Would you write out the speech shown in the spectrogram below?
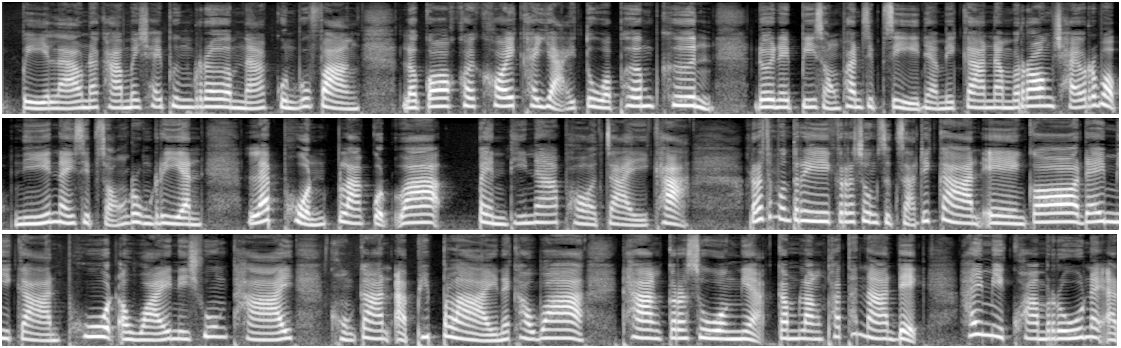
10 ปีแล้วนะคะ ไม่ใช่เพิ่งเริ่มนะคุณผู้ฟัง แล้วก็ค่อยๆ ขยายตัวเพิ่มขึ้น โดยในปี 2014 เนี่ยมีการนำร่องใช้ระบบนี้ใน 12 โรงเรียน และผลปรากฏว่า เป็นที่น่าพอใจค่ะ รัฐมนตรีกระทรวงศึกษาธิการเองก็ได้มีการพูดเอาไว้ในช่วงท้ายของการอภิปรายนะคะว่า ทางกระทรวงเนี่ยกำลังพัฒนาเด็กให้มีความรู้ในอั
